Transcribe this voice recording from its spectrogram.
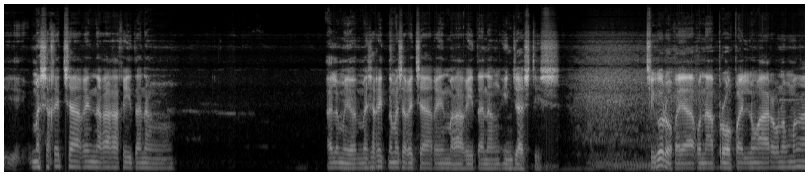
eh, masakit sa akin nakakakita ng alam mo yun, masakit na masakit sa akin makakita ng injustice. Siguro, kaya ako na-profile nung araw ng mga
